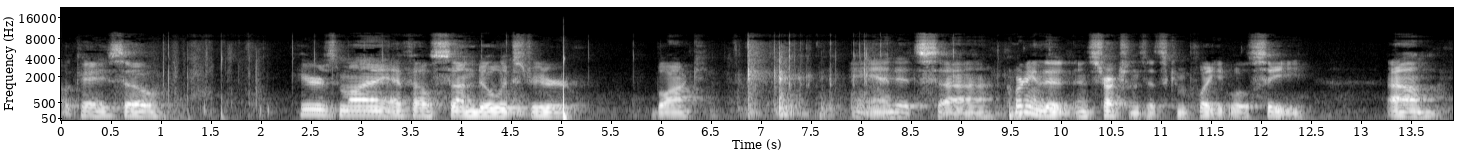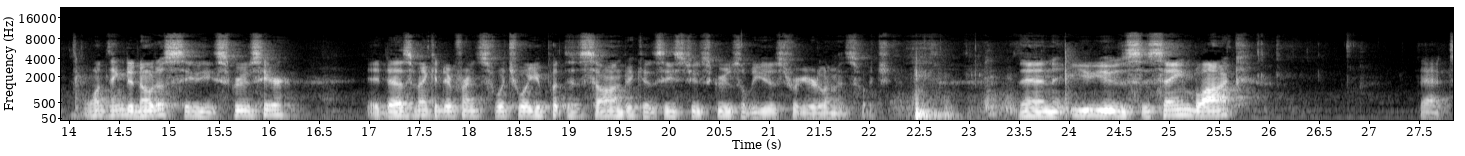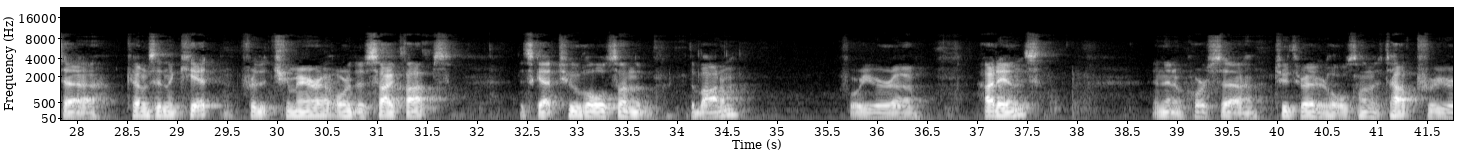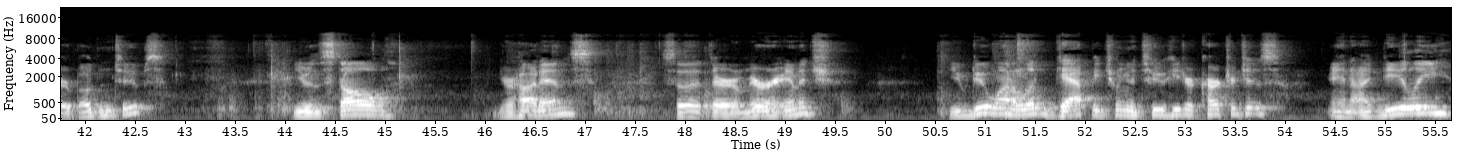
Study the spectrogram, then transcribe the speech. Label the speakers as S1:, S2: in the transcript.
S1: Okay, so here's my FL Sun dual extruder block and it's uh, according to the instructions it's complete. We'll see. Um, one thing to notice see these screws here? It does make a difference which way you put this on because these two screws will be used for your limit switch. Then you use the same block that uh, comes in the kit for the Chimera or the Cyclops. It's got two holes on the, the bottom for your uh, hot ends. And then of course uh, two threaded holes on the top for your Bowden tubes. You install your hot ends so that they're a mirror image. You do want a little gap between the two heater cartridges and ideally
